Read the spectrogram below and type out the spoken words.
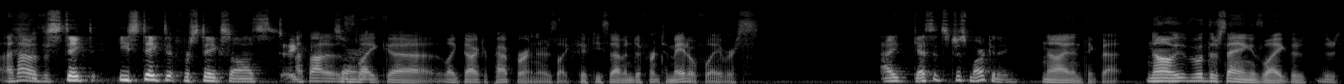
I thought it was just, Staked. He staked it for steak sauce. I thought it was Sorry. like uh, like Dr Pepper, and there's like 57 different tomato flavors. I guess it's just marketing. No, I didn't think that. No, what they're saying is like there's there's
